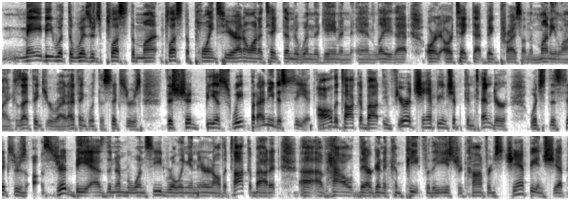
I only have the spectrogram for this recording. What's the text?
maybe with the Wizards plus the mon- plus the points here. I don't want to take them to win the game and, and lay that or or take that big price on the money line because I think you're right. I think with the Sixers, this should be a sweep, but I need to see it. All the talk about if you're a championship contender, which the Sixers should be as the number one seed rolling in there and all the talk about it uh, of how they're going to compete for the Eastern Conference championship.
